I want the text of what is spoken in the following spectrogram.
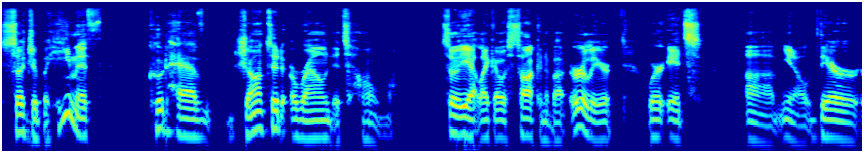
Such a behemoth could have jaunted around its home. So yeah, like I was talking about earlier, where it's um, you know, there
